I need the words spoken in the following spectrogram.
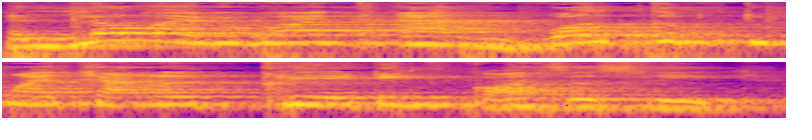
Hello everyone and welcome to my channel Creating Consciously.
